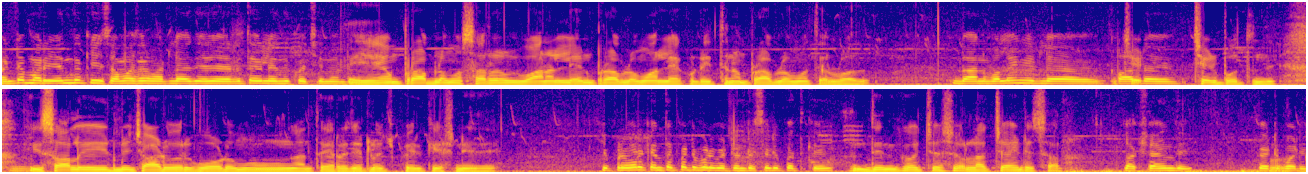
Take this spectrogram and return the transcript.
అంటే మరి ఎందుకు ఈ సంవత్సరం అట్లా ఎర్రతెగులు ఎందుకు వచ్చిందంటే? ఏం ప్రాబ్లమో సార్ వానలు లేని ప్రాబ్లమో లేకుంటే ఇత్తనం ప్రాబ్లమో తెలియదు దానివల్ల ఇంక ఇట్లా చెడిపోతుంది. ఈసారి ఇటు నుంచి ఆడి వరకు పోవడము అంత ఎర్ర చెట్లు వచ్చి పెరికేసినది ఇప్పటి వరకు ఎంత పెట్టుబడి పెట్టిండ్రు సిడిపత్తికి? దీనికి వచ్చేసి లక్ష అయింది సార్. లక్ష అయింది. పెట్టుబడి.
